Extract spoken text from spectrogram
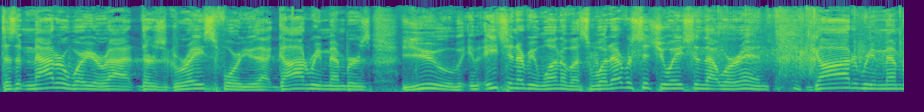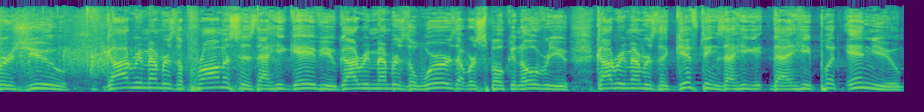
Doesn't matter where you're at, there's grace for you that God remembers you, each and every one of us, whatever situation that we're in, God remembers you. God remembers the promises that He gave you. God remembers the words that were spoken over you. God remembers the giftings that He that He put in you,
